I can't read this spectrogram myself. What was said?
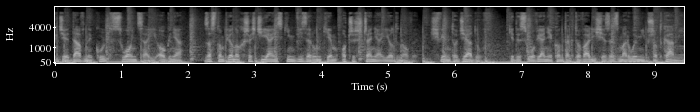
gdzie dawny kult słońca i ognia zastąpiono chrześcijańskim wizerunkiem oczyszczenia i odnowy. Święto Dziadów, kiedy Słowianie kontaktowali się ze zmarłymi przodkami,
